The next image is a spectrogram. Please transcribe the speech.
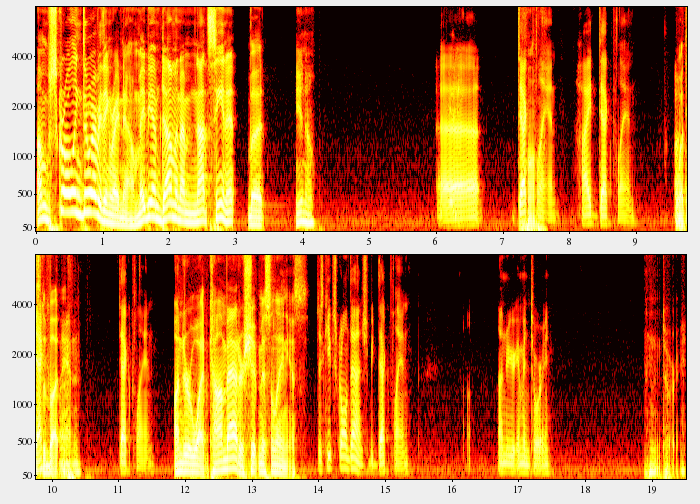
I'm scrolling through everything right now. Maybe I'm dumb and I'm not seeing it, but you know. Uh, deck Huh. plan. Hide deck plan. Oh, What's the button? plan. Deck plan. Under what? Combat or ship miscellaneous? Just keep scrolling down. It should be deck plan. Under your inventory. Inventory.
